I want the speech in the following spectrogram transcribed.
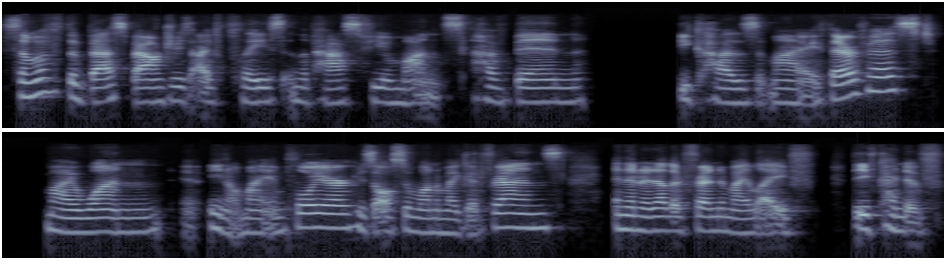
some of the best boundaries I've placed in the past few months have been because my therapist, my one, you know, my employer, who's also one of my good friends, and then another friend in my life, they've kind of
